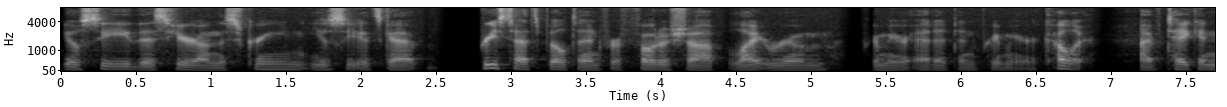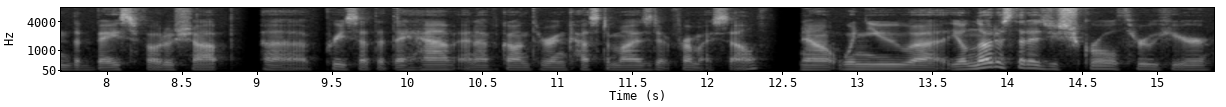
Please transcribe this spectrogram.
you'll see this here on the screen. You'll see it's got presets built in for Photoshop, Lightroom, Premiere Edit, and Premiere Color. I've taken the base Photoshop uh, preset that they have and I've gone through and customized it for myself. Now, when you, uh, you'll notice that as you scroll through here,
